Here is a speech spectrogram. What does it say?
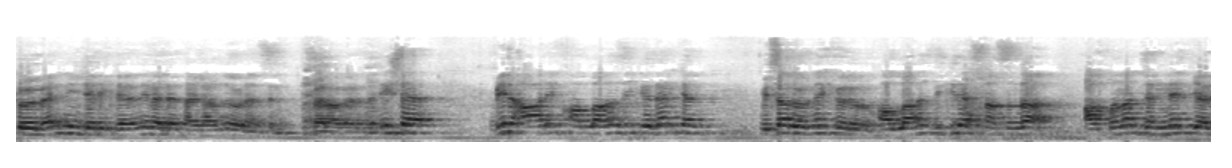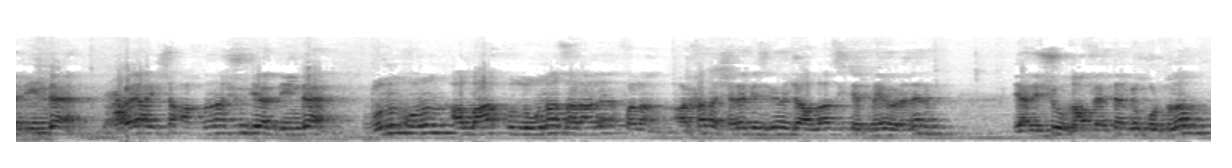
tövbenin inceliklerini ve detaylarını öğrensin beraberinde. İşte bir arif Allah'ı zikrederken misal örnek veriyorum Allah'ı zikir esnasında aklına cennet geldiğinde veya işte aklına şu geldiğinde bunun onun Allah'a kulluğuna zararı falan. Arkadaş hele biz bir önce Allah'ı zikretmeyi öğrenelim. Yani şu gafletten bir kurtulalım.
